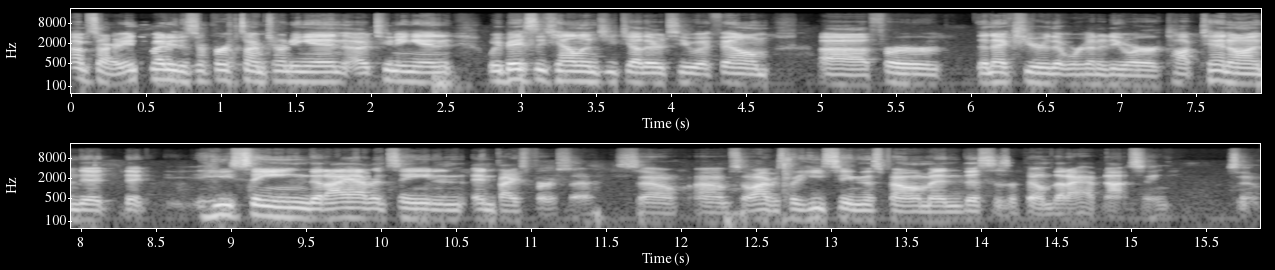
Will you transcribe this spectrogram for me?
I'm sorry, anybody that's the first time turning in, uh, tuning in, we basically challenge each other to a film uh, for the next year that we're going to do our top 10 on that, that he's seen that I haven't seen, and, and vice versa. So, um, so obviously he's seen this film, and this is a film that I have not seen. So,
